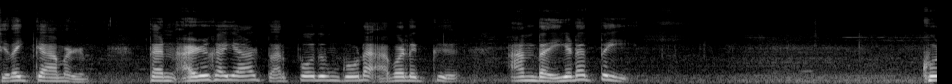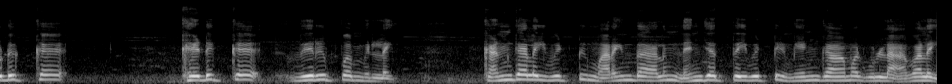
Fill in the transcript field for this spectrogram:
சிதைக்காமல் தன் அழுகையால் தற்போதும் கூட அவளுக்கு அந்த இடத்தை கொடுக்க கெடுக்க விருப்பமில்லை. கண்களை விட்டு மறைந்தாலும் நெஞ்சத்தை விட்டு நீங்காமல் உள்ள அவளை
